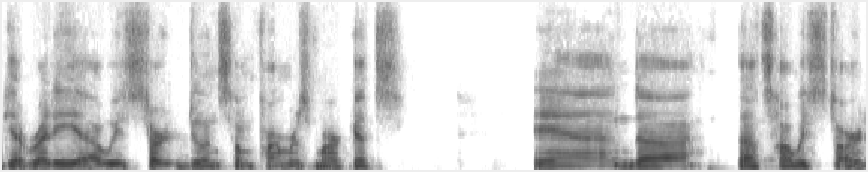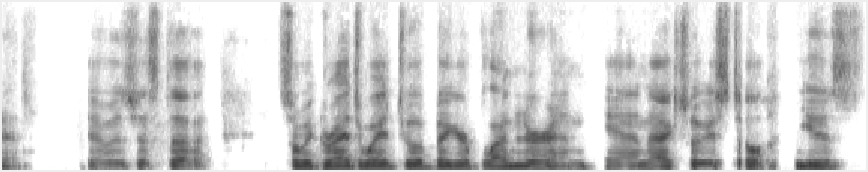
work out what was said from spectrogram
get ready. Uh, we started doing some farmers markets, and uh, that's how we started. It was just uh, so we graduated to a bigger blender, and and actually we still use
